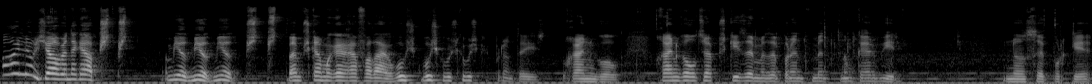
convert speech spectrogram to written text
Olha, um jovem daquela, pst, pst, oh, miúdo, miúdo, miúdo, pst, pst, vamos buscar uma garrafa de água, busca, busca, busca, busca. Pronto, é isto. O Rheingold. O Rheingold já pesquisei, mas aparentemente não quer vir. Não sei porquê,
